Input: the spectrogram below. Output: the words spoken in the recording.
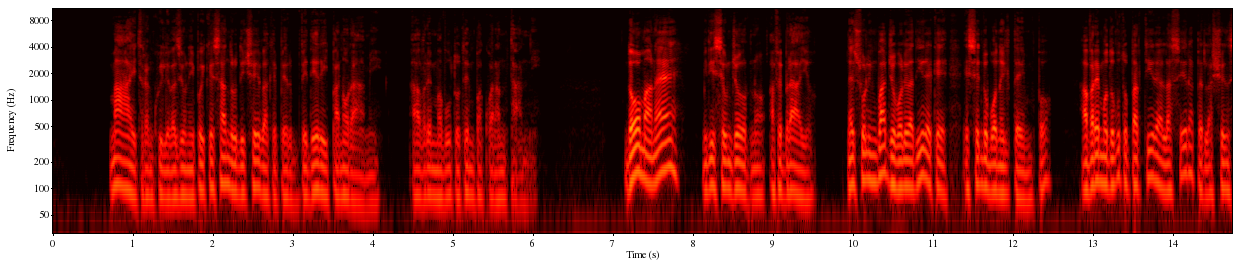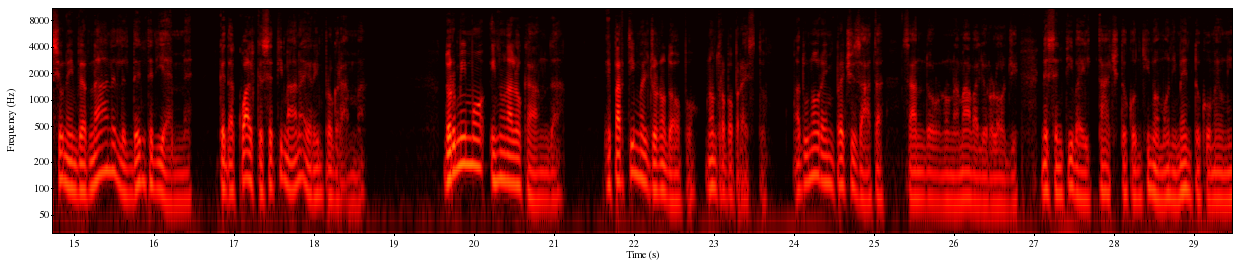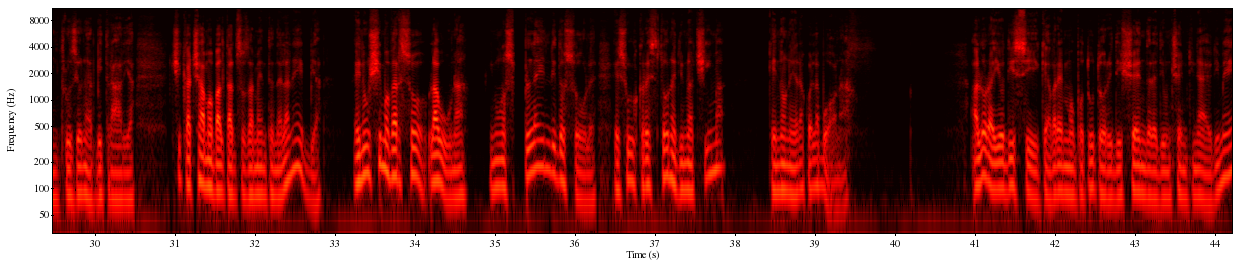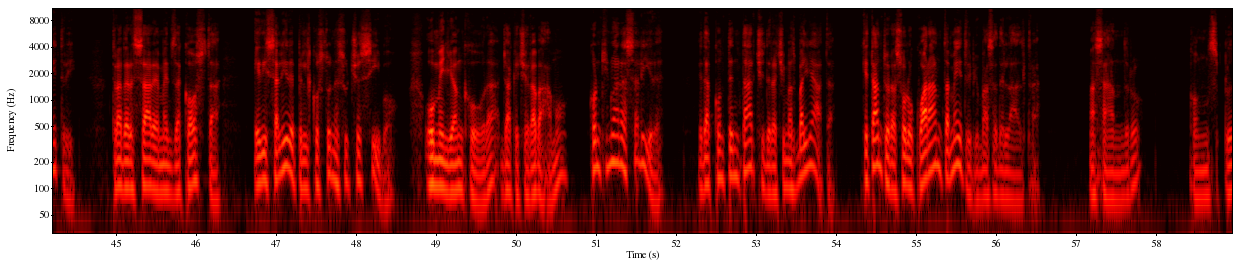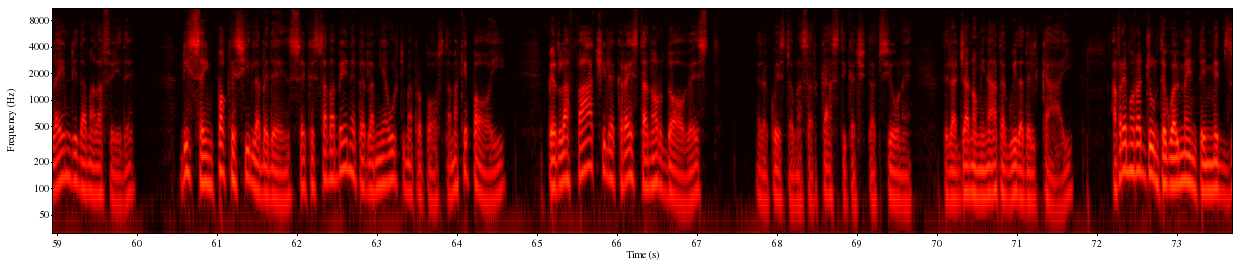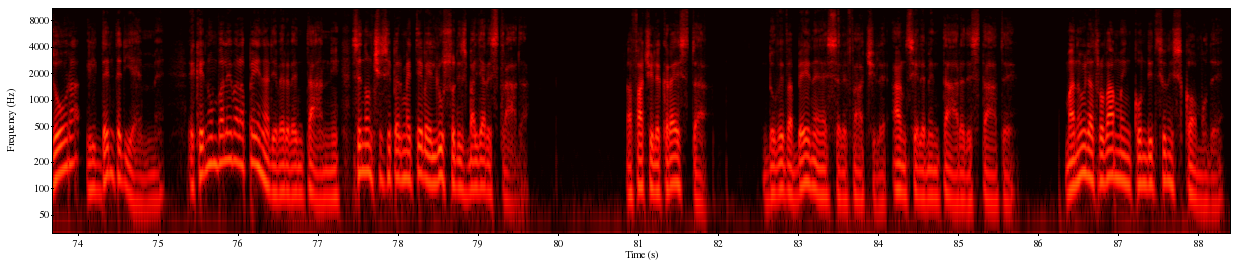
Mai tranquille evasioni, poiché Sandro diceva che per vedere i panorami avremmo avuto tempo a quarant'anni. Doman, eh? mi disse un giorno, a febbraio. Nel suo linguaggio voleva dire che, essendo buono il tempo, avremmo dovuto partire alla sera per l'ascensione invernale del Dente di M, che da qualche settimana era in programma. Dormimmo in una locanda e partimmo il giorno dopo, non troppo presto. Ad un'ora imprecisata, Sandro non amava gli orologi, ne sentiva il tacito continuo ammonimento come un'intrusione arbitraria. Ci cacciamo baltazzosamente nella nebbia e ne uscimmo verso la una, in uno splendido sole e sul crestone di una cima che non era quella buona. Allora io dissi che avremmo potuto ridiscendere di un centinaio di metri, traversare a mezza costa e risalire per il costone successivo, o meglio ancora, già che c'eravamo, continuare a salire ed accontentarci della cima sbagliata, che tanto era solo 40 metri più bassa dell'altra. Ma Sandro, con splendida malafede, disse in poche sillabe dense che stava bene per la mia ultima proposta, ma che poi, per la facile cresta nord-ovest, era questa una sarcastica citazione della già nominata guida del CAI, avremmo raggiunto ugualmente in mezz'ora il dente di M e che non valeva la pena di avere vent'anni se non ci si permetteva il lusso di sbagliare strada. La facile cresta doveva bene essere facile, anzi elementare d'estate, ma noi la trovammo in condizioni scomode.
